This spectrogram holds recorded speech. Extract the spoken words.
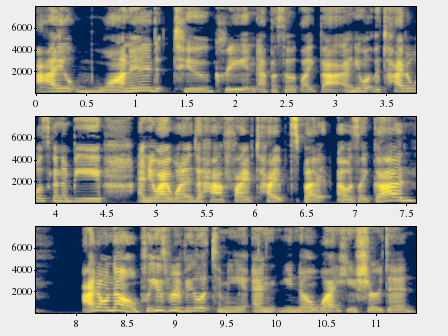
I wanted to create an episode like that. I knew what the title was going to be. I knew I wanted to have five types, but I was like, God, I don't know. Please reveal it to me. And you know what? He sure did.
